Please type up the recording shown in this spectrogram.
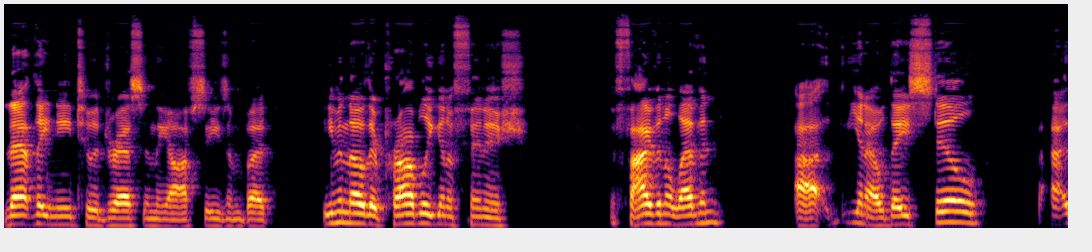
that they need to address in the off season. But even though they're probably going to finish five and eleven, uh, you know, they still. Uh,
